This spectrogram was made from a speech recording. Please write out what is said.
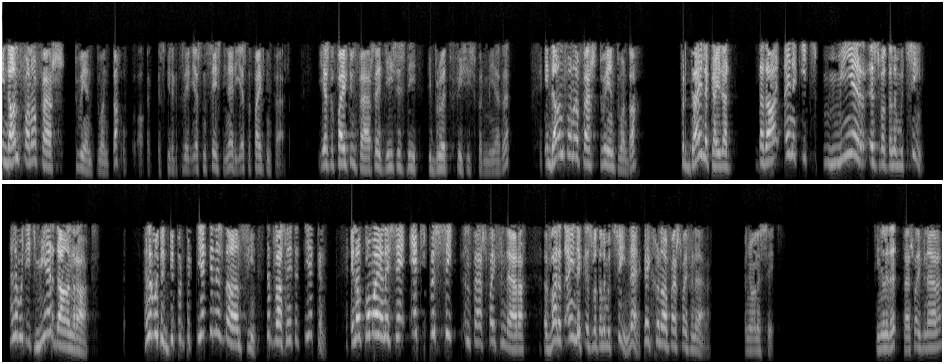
En dan vanaf vers 22 of ekskuus ek het gesê die eerste 16, né, die eerste 15 verse. Die eerste 15 verse het Jesus die die brood fisies vermeerder. En dan vanaf vers 22 verduidelik hy dat dat daar eintlik iets meer is wat hulle moet sien. Hulle moet iets meer daarin raak. Hulle moet 'n dieper betekenis daarin sien. Dit was net 'n teken. En dan kom hy en hy sê eksplisiet in vers 35 wat dit eintlik is wat hulle moet sien, né? Nee, kyk gou na vers 35 van Johannes 6. sien julle dit? Vers 35.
